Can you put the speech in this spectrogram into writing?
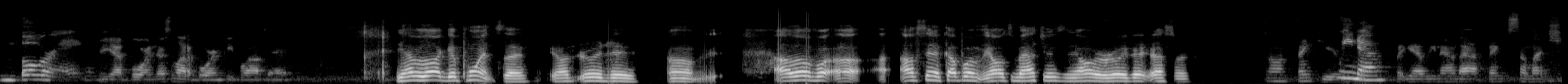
boring. Yeah, boring. There's a lot of boring people out there. You have a lot of good points, though. Y'all really do. Um, I love what uh, I- I've seen a couple of y'all's matches, and y'all are really great wrestlers. Oh, thank you. We know. But yeah, we know that. Thanks so much.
